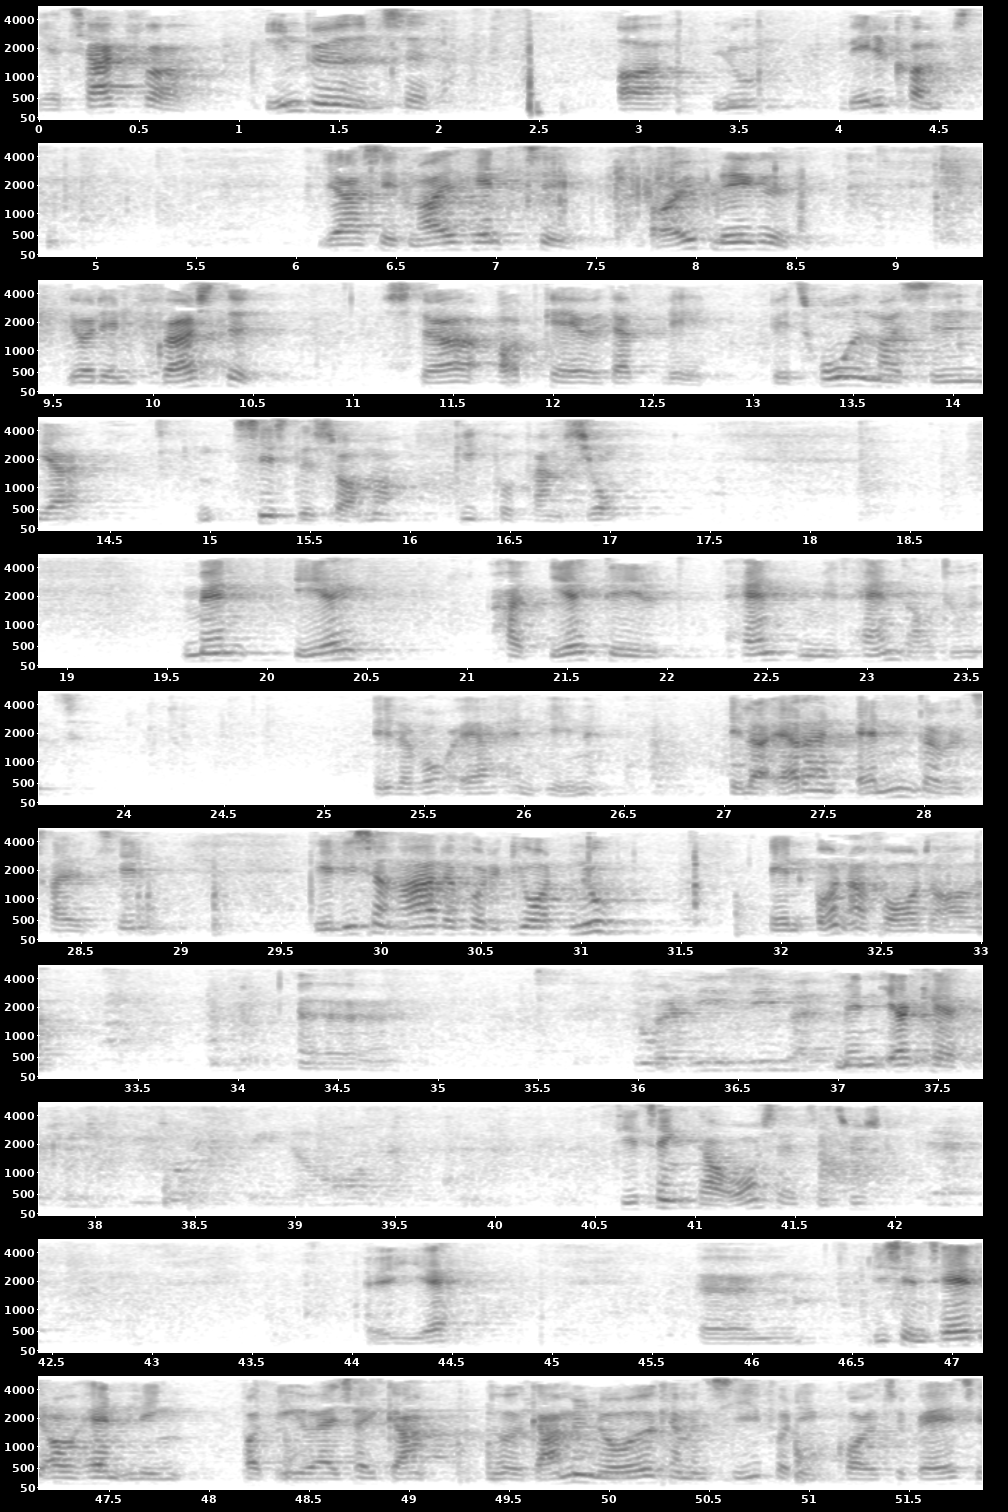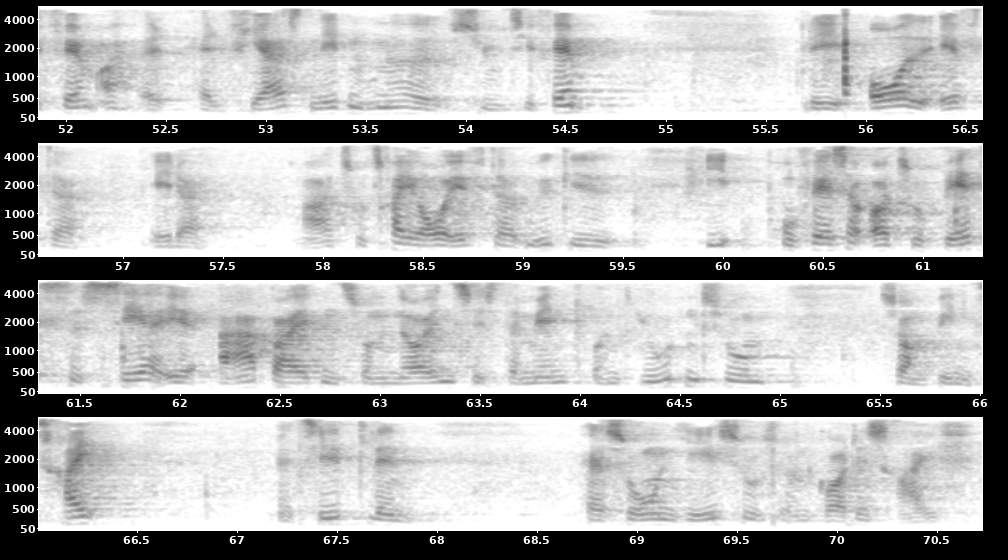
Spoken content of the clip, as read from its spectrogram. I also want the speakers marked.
Speaker 1: Ja, tak for indbydelse og nu velkomsten. Jeg har set meget hen til øjeblikket. Det var den første større opgave, der blev betroet mig, siden jeg sidste sommer gik på pension. Men Erik har Erik delt hand, mit handout ud. Eller hvor er han henne? Eller er der en anden, der vil træde til? Det er lige så rart at få det gjort nu, end under foredraget. Øh,
Speaker 2: Du kan lige sige, hvad
Speaker 1: men jeg kan,
Speaker 2: de ting, der er oversat til tysk.
Speaker 1: øh, ja. Øh, licentatafhandling, og det er jo altså i gang, noget gammelt noget, kan man sige, for det går jo tilbage til 75, 1975, blev året efter, eller ah, to-tre år efter, udgivet i professor Otto Betzes serie Arbejden som Neuen Testament und Judentum, som bind 3, med titlen Person Jesus und Gottes Reich.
